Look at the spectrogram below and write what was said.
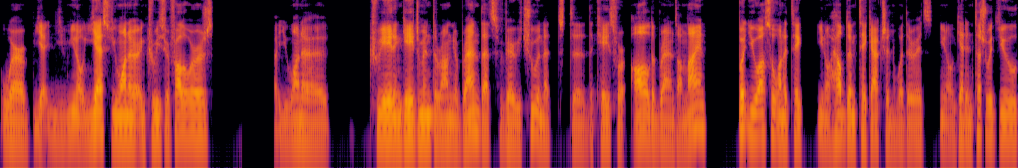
where yeah, you, you know, yes, you want to increase your followers, uh, you want to create engagement around your brand. That's very true, and that's the the case for all the brands online. But you also want to take, you know, help them take action, whether it's you know get in touch with you,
